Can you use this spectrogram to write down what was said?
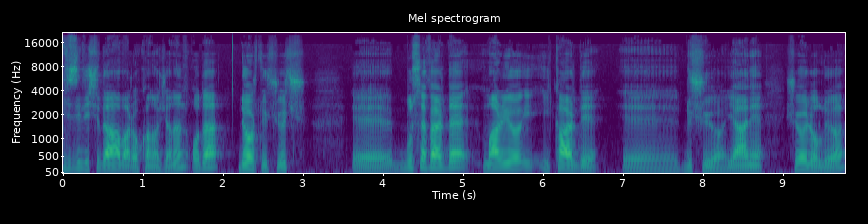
dizilişi daha var Okan Hoca'nın. O da 4-3-3. E, bu sefer de Mario Icardi e, düşüyor. Yani şöyle oluyor.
